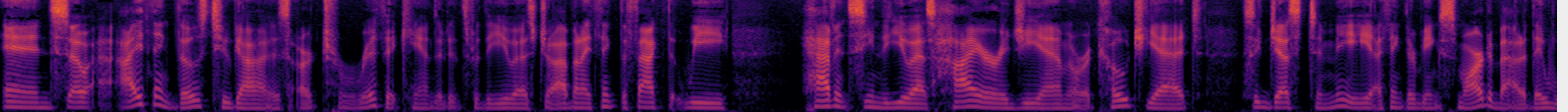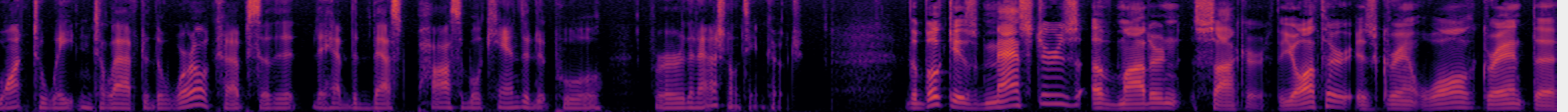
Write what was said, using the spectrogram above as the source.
and so I think those two guys are terrific candidates for the U.S. job. And I think the fact that we haven't seen the U.S. hire a GM or a coach yet suggests to me, I think they're being smart about it. They want to wait until after the World Cup so that they have the best possible candidate pool for the national team coach. The book is Masters of Modern Soccer. The author is Grant Wahl. Grant, uh,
